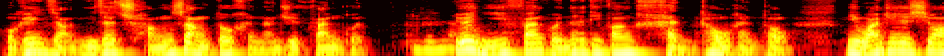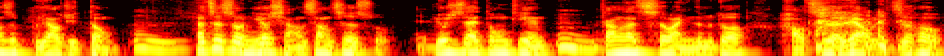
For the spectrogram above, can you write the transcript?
我跟你讲，你在床上都很难去翻滚，因为你一翻滚，那个地方很痛很痛，你完全就希望是不要去动。嗯那这时候你又想要上厕所，尤其在冬天，嗯，刚才吃完你那么多好吃的料理之后，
